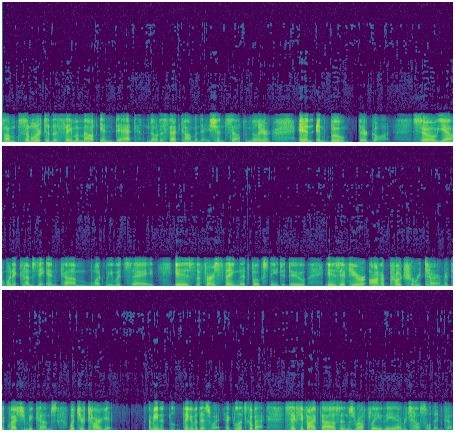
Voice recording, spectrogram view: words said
some similar to the same amount in debt. Notice that combination. Sound familiar? And and boom, they're gone. So yeah, when it comes to income, what we would say is the first thing that folks need to do is if you're on approach for retirement, the question becomes, what's your target? I mean, think of it this way. Let's go back. Sixty-five thousand is roughly the average household income.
